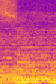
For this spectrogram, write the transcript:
lights.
